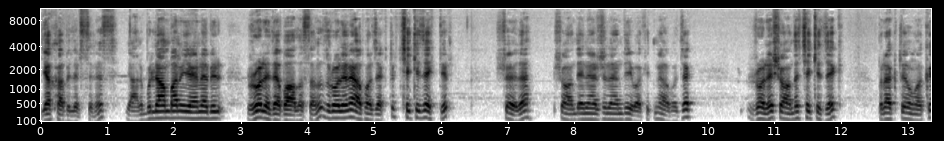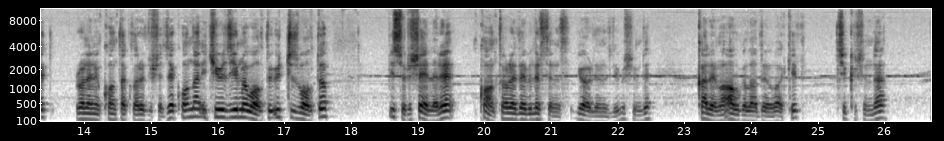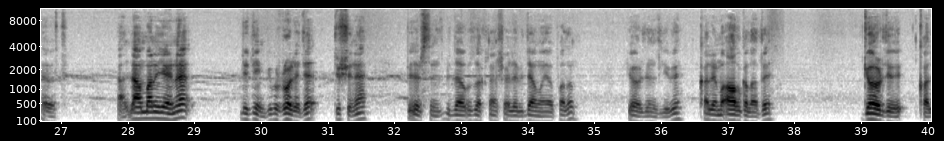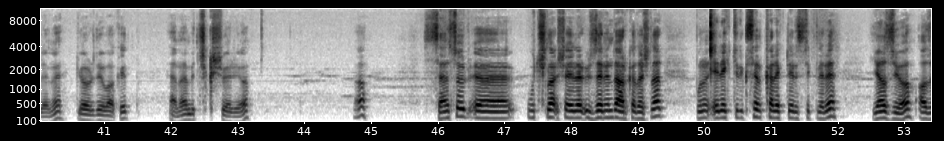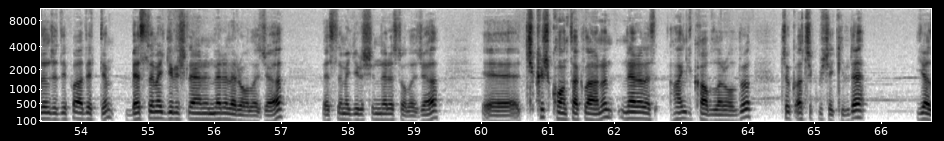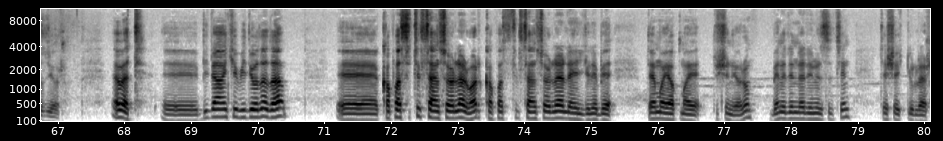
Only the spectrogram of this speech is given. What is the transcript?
yakabilirsiniz. Yani bu lambanın yerine bir role de bağlasanız role ne yapacaktır? Çekecektir. Şöyle şu anda enerjilendiği vakit ne yapacak? Role şu anda çekecek. Bıraktığım vakit rolenin kontakları düşecek. Ondan 220 voltu, 300 voltu bir sürü şeyleri kontrol edebilirsiniz. Gördüğünüz gibi şimdi kalemi algıladığı vakit çıkışında evet. Yani lambanın yerine dediğim gibi rolede düşünebilirsiniz. Bir daha uzaktan şöyle bir demo yapalım. Gördüğünüz gibi kalemi algıladı. Gördüğü kalemi, gördüğü vakit hemen bir çıkış veriyor. Ha. Sensör e, uçlar şeyler üzerinde arkadaşlar bunun elektriksel karakteristikleri yazıyor. Az önce de ifade ettim. Besleme girişlerinin nereleri olacağı, besleme girişinin neresi olacağı, e, çıkış kontaklarının nerede hangi kablolar olduğu çok açık bir şekilde yazıyor. Evet, e, bir dahaki videoda da e, kapasitif sensörler var. Kapasitif sensörlerle ilgili bir demo yapmayı düşünüyorum. Beni dinlediğiniz için teşekkürler.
